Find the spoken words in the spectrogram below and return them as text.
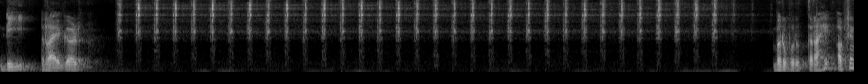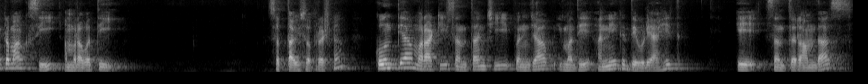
D Raigad. बरोबर उत्तर आहे. ऑप्शन क्रमांक सी अमरावती. सत्तावीसवा प्रश्न. कोणत्या मराठी संतांची पंजाबमध्ये अनेक देवळे आहेत? ए. संत रामदास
